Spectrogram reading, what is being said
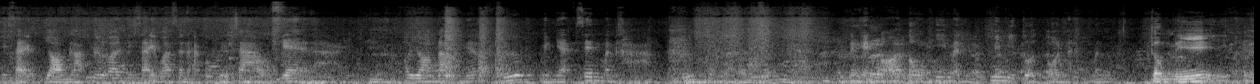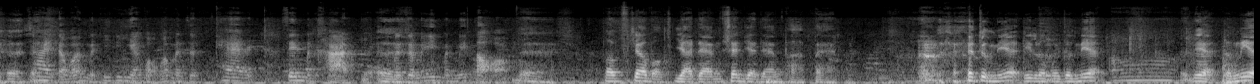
นิสัยยอมรับด้วยว่านิสัยวาสนาพระพุทธเจ้าแก้ได้พอยอมรับเนี้ยปึ๊บอย่างเงี้ยเส้นมันขาดปึ๊บลงมา จะเห็นอ๋อตรงที่มันไม่มีตัวตนอะมันตรงนี้ ใช่แต่ว่าเหมือนที่พี่เลี้ยงบอกว่ามันจะแค่เส้นมันขาด เออ มันจะไม่มันไม่ต่อเออพระพุทธเจ้าบอกยาแดงเส้นยาแดงผ่าแปด ตรงเนี้ยที่ลงไปตรงเนี้ยอ๋อเนี่ยตรงเนี้ย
